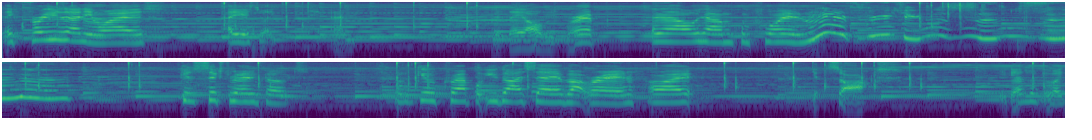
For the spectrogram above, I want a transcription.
They freeze anyways. I used to like 10. Because they always rip. And I always have them complaining, mm, it's freezing. Get six raincoats. Don't give a crap what you guys say about rain, alright? Get socks. You guys look like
